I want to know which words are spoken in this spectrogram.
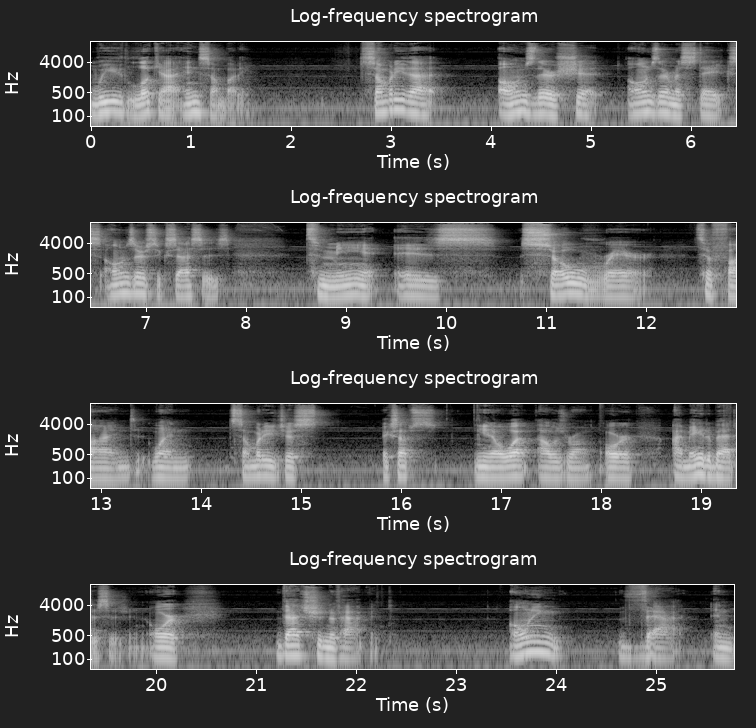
we look at in somebody. Somebody that owns their shit, owns their mistakes, owns their successes, to me is so rare to find when somebody just accepts, you know what, I was wrong, or I made a bad decision, or that shouldn't have happened. Owning that and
